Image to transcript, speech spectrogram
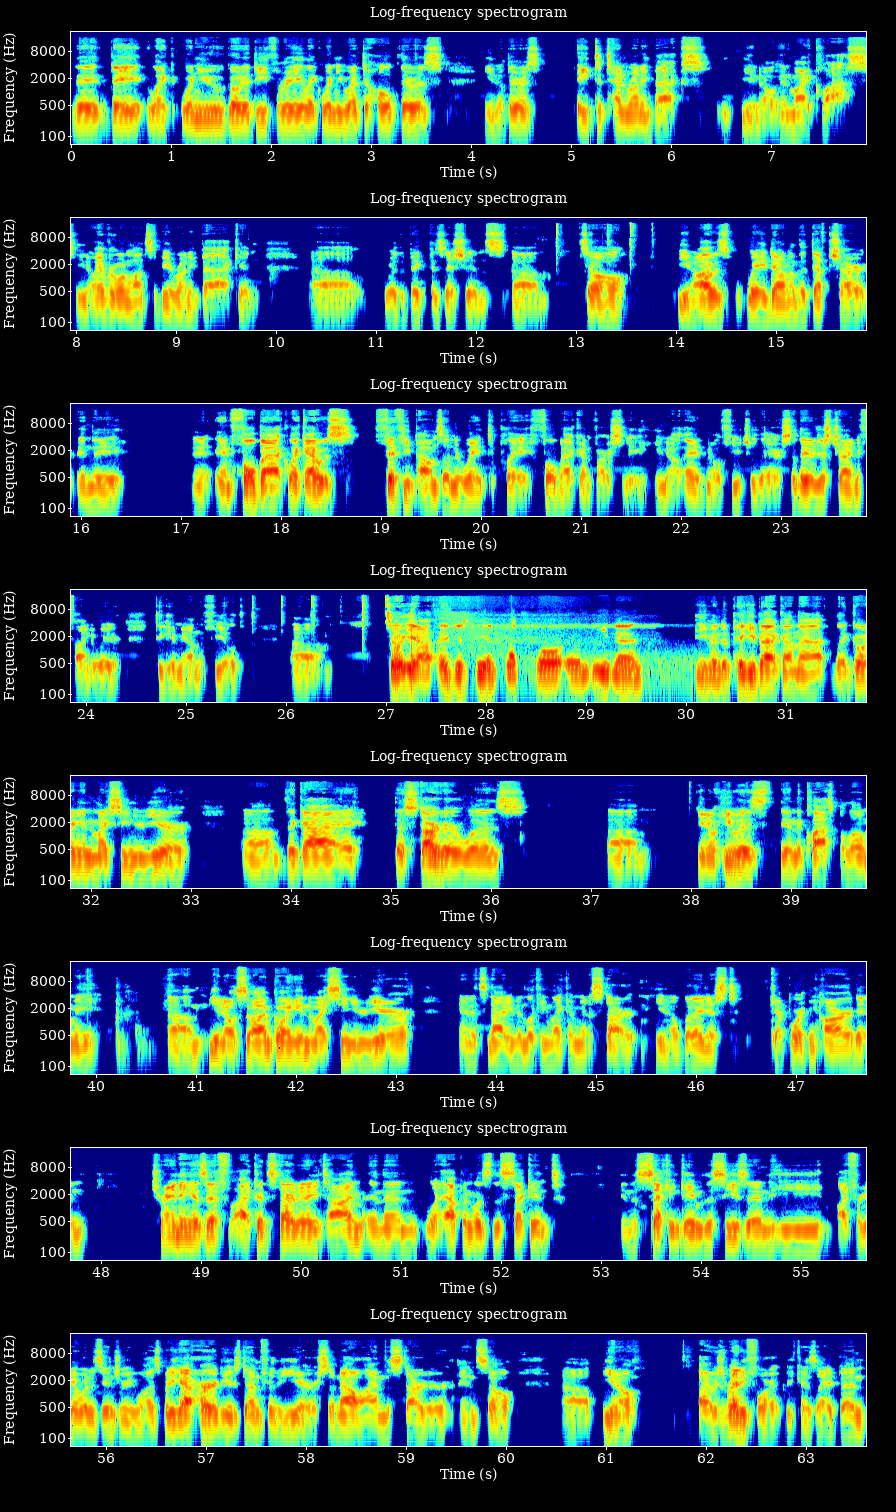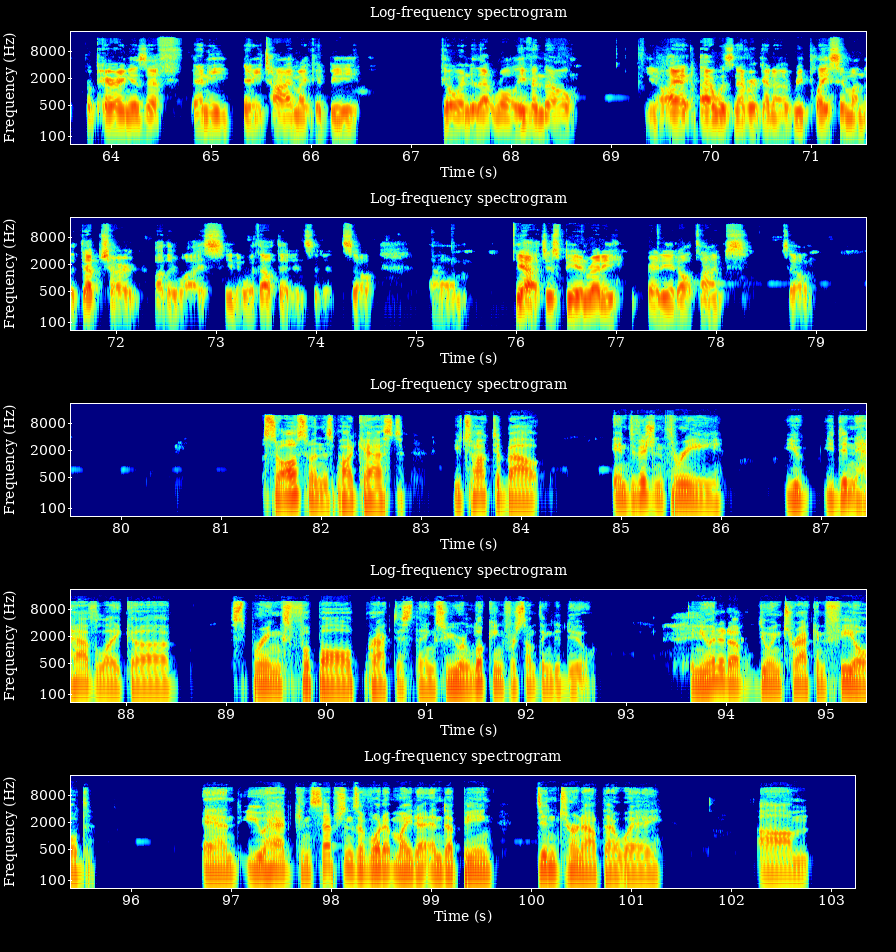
they they like when you go to D3 like when you went to Hope there was you know there was 8 to 10 running backs you know in my class. You know everyone wants to be a running back and uh were the big positions. Um so you know I was way down on the depth chart and they and fullback like I was 50 pounds underweight to play fullback on varsity. You know, I had no future there. So they were just trying to find a way to, to get me on the field. Um, so yeah, I just being flexible and even even to piggyback on that, like going into my senior year, um, the guy, the starter was, um, you know, he was in the class below me. Um, you know, so I'm going into my senior year and it's not even looking like I'm going to start, you know, but I just kept working hard and training as if I could start at any time. And then what happened was the second in the second game of the season, he I forget what his injury was, but he got hurt. He was done for the year. So now I'm the starter, and so uh, you know I was ready for it because I had been preparing as if any any time I could be go into that role, even though you know I I was never going to replace him on the depth chart otherwise, you know, without that incident. So um, yeah, just being ready, ready at all times. So, so also in this podcast, you talked about in Division Three, you you didn't have like a springs football practice thing, so you were looking for something to do, and you ended up doing track and field, and you had conceptions of what it might end up being. Didn't turn out that way. Um,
